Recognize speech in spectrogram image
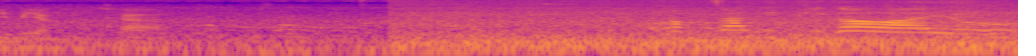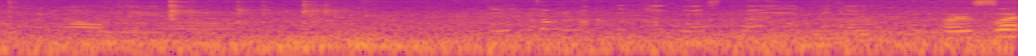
이미야. 자. 갑자기 비가 와요. 벌써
